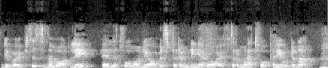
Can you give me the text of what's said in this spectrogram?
Det var ju precis som en vanlig, eller två vanliga avelsbedömningar då efter de här två perioderna. Mm.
